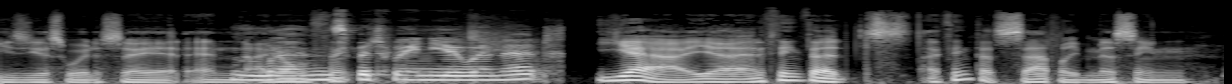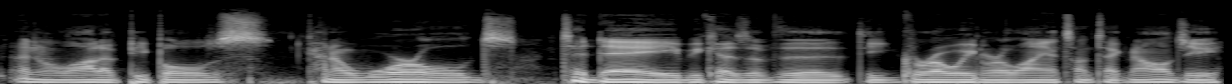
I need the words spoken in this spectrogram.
easiest way to say it. And I don't Lens think between you and it. yeah, yeah, and I think that's I think that's sadly missing in a lot of people's kind of worlds today because of the the growing reliance on technology.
